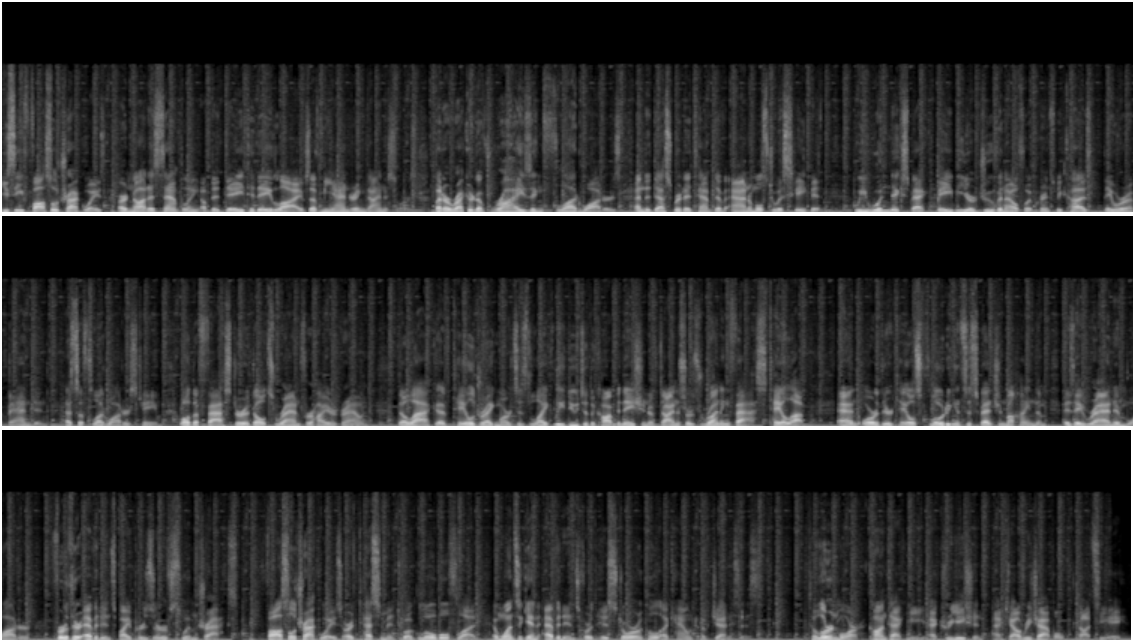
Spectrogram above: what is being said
You see, fossil trackways are not a sampling of the day to day lives of meandering dinosaurs, but a record of rising floodwaters and the desperate attempt of animals to escape it. We wouldn't expect baby or juvenile footprints because they were abandoned as the floodwaters came, while the faster adults ran for higher ground. The lack of tail drag marks is likely due to the combination of dinosaurs running fast, tail up, and or their tails floating in suspension behind them as they ran in water, further evidenced by preserved swim tracks. Fossil trackways are a testament to a global flood and once again evidence for the historical account of Genesis. To learn more, contact me at creation at calvarychapel.ca.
